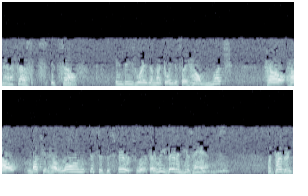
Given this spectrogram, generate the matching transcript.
manifests itself in these ways. I'm not going to say how much, how, how much and how long. This is the Spirit's work. I leave that in His hands. But brethren,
